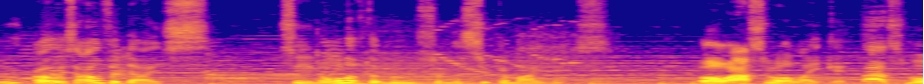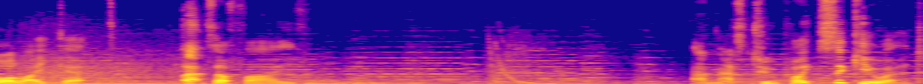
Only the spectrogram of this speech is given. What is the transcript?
Ooh, oh, it's Alpha Dice. Seeing all of the moves from the Suchomimus. Oh, that's more like it. That's more like it. That's a five. And that's two points secured.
